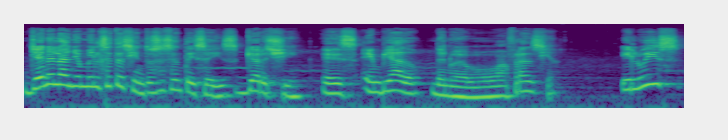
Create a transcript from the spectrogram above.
Ya en el año 1766, Gershi es enviado de nuevo a Francia y Luis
